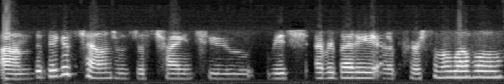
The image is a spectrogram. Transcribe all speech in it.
Um, the biggest challenge was just trying to reach everybody at a personal level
